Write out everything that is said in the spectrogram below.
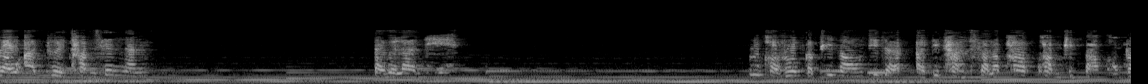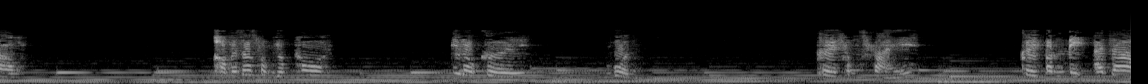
เราอาจเคยทำเช่นนั้น แต่เวลานี้ ขอร่วมกับพี่น้องที่จะอธิษฐานสารภาพความผิดบาปของเรา ขอพระเจ้าทรงยกโทษที่เราเคยบ่นเคยสงสัย เคยตำหนิพระเจ้า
